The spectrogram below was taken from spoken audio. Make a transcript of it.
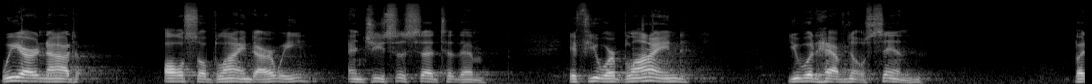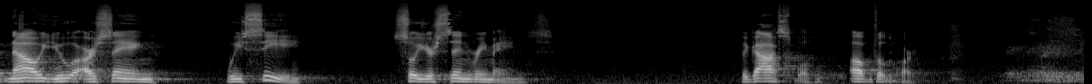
we are not also blind, are we? And Jesus said to them, if you were blind, you would have no sin. But now you are saying, We see, so your sin remains. The gospel of the Lord. A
